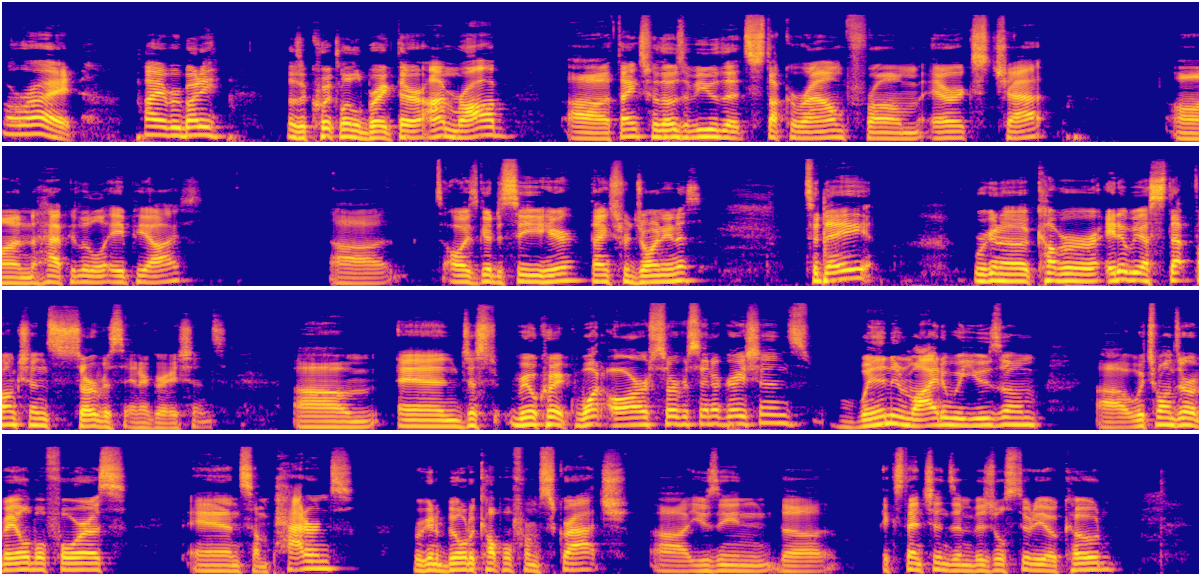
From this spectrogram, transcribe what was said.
All right. Hi, everybody. Was a quick little break there. I'm Rob. Uh, thanks for those of you that stuck around from Eric's chat on Happy Little APIs. Uh, it's always good to see you here. Thanks for joining us. Today, we're going to cover AWS Step Functions service integrations. Um, and just real quick, what are service integrations? When and why do we use them? Uh, which ones are available for us? And some patterns we're going to build a couple from scratch uh, using the extensions in Visual Studio Code.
